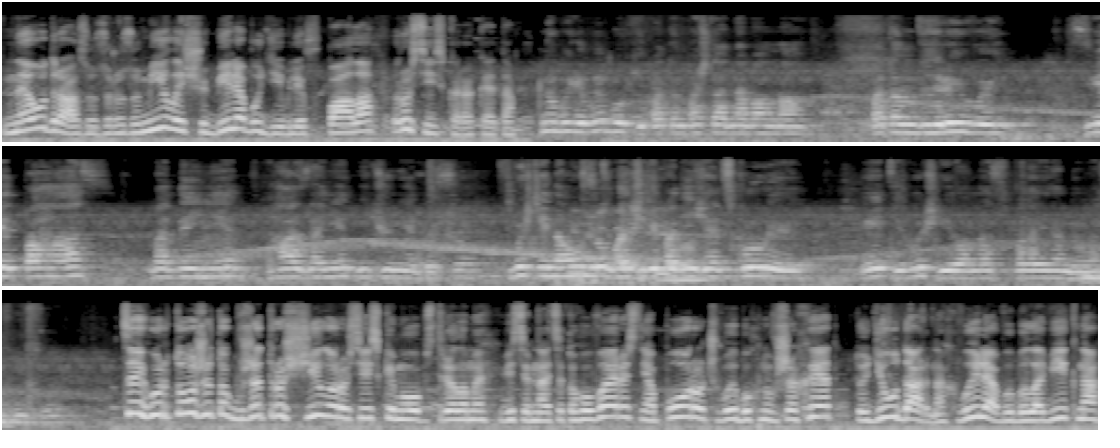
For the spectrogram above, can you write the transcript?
Не одразу зрозуміли, що біля будівлі впала російська ракета. Ну, были выбухи, потом пошла одна волна, потом взрывы, свет погас, воды нет, газа нет, ничего нет. Вышли на улицу, начали подъезжать скорые, эти вышли, а у нас половина дома снесло. Цей гуртожиток вже трощило російськими обстрілами. 18 вересня поруч вибухнув шахет. Тоді ударна хвиля вибила вікна.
